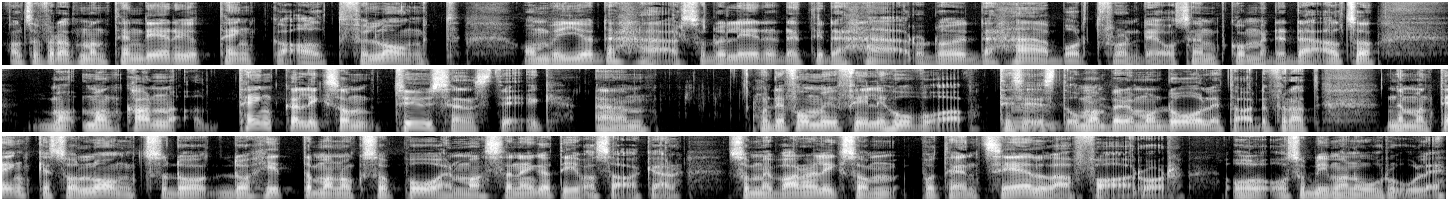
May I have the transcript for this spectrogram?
Alltså för att man tenderar ju att tänka allt för långt. Om vi gör det här, så då leder det till det här och då är det här bort från det och sen kommer det där. Alltså, man, man kan tänka liksom tusen steg. Um, och det får man ju fel i huvudet av till sist. Mm. Och man börjar må dåligt av det. För att när man tänker så långt så då, då hittar man också på en massa negativa saker som är bara liksom potentiella faror. Och, och så blir man orolig.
